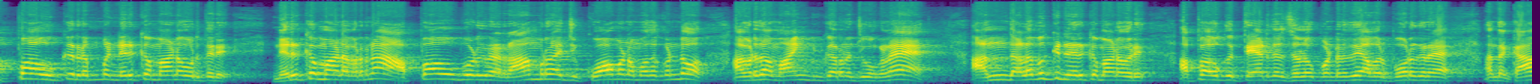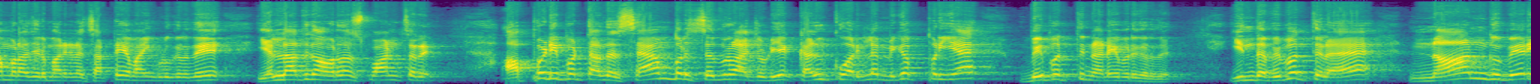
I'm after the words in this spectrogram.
அப்பாவுக்கு ரொம்ப நெருக்கமான ஒருத்தர். நெருக்கமானவர்னா அப்பாவு போடுகிற ராமராஜ் கோவனை முதற்கொண்டும் அவர் தான் வாங்கி கொடுக்காருன்னு வச்சுக்கோங்களேன். அந்த அளவுக்கு நெருக்கமானவர். அப்பாவுக்கு தேர்தல் செலவு பண்ணுறது அவர் போடுகிற அந்த காமராஜர் மாதிரியான சட்டையை வாங்கி கொடுக்குறது எல்லாத்துக்கும் அவர் தான் ஸ்பான்சர். அப்படிப்பட்ட அந்த சாம்பர் செல்வராஜுடைய கல்குவாரியில் மிகப்பெரிய விபத்து நடைபெறுகிறது. இந்த விபத்தில் நான்கு பேர்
